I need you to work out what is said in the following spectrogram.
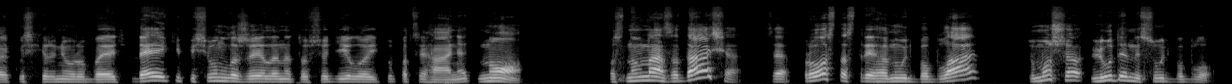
якусь херню робити. Деякі пісюн ложили на то все діло і тупо циганять. Но основна задача це просто стригануть бабла тому що люди несуть бабло.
